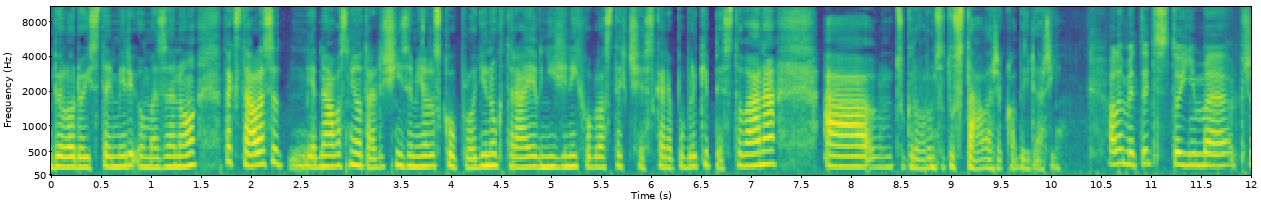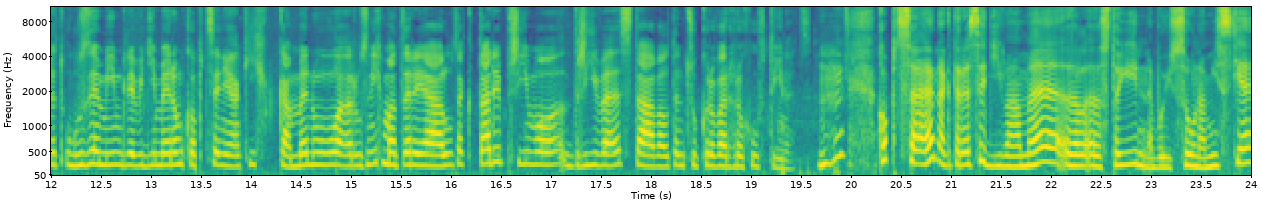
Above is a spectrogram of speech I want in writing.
bylo do jisté míry omezeno, tak stále se jedná vlastně o tradiční zemědělskou plodinu, která je v nížiných oblastech České republiky pěstována a cukrovarům se tu stále, řekla bych, daří. Ale my teď stojíme před územím, kde vidíme jenom kopce nějakých kamenů a různých materiálů, tak tady přímo dříve stával ten cukrovar Hrochův týnec. Mm-hmm. Kopce, na které se díváme, eh, stojí nebo jsou na místě,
